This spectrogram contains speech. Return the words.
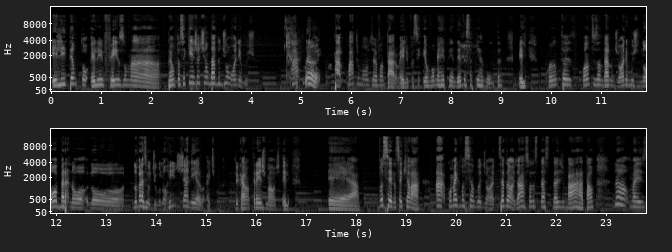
ele tentou, ele fez uma. Perguntou assim: quem já tinha andado de ônibus? Quatro, levantaram, quatro mãos levantaram. Ele falou assim: eu vou me arrepender dessa pergunta. Ele, quantas, quantos andaram de ônibus no, no, no, no Brasil? Digo, no Rio de Janeiro. Aí, tipo, ficaram três mãos. Ele, é. Você, não sei o que lá. Ah, como é que você andou de ônibus? Você é de onde? Ah, sou da, da cidade de Barra tal. Não, mas.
